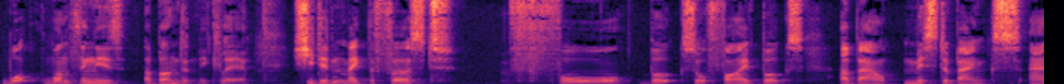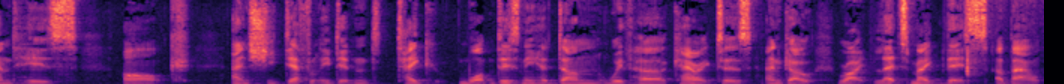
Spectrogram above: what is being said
What one thing is abundantly clear: she didn't make the first four books or five books about Mr. Banks and his arc and she definitely didn't take what Disney had done with her characters and go, right, let's make this about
